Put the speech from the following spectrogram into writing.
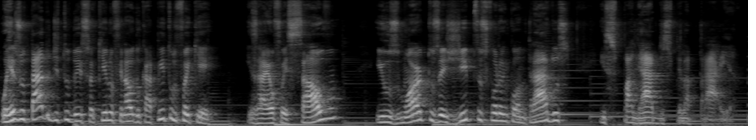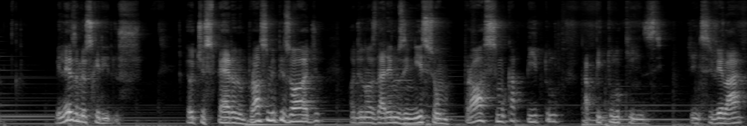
O resultado de tudo isso aqui no final do capítulo foi que Israel foi salvo e os mortos egípcios foram encontrados espalhados pela praia. Beleza, meus queridos? Eu te espero no próximo episódio, onde nós daremos início a um próximo capítulo, capítulo 15. A gente se vê lá.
